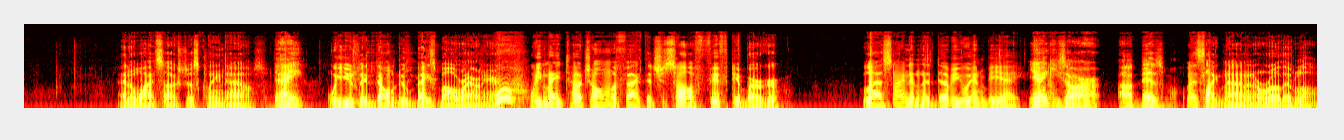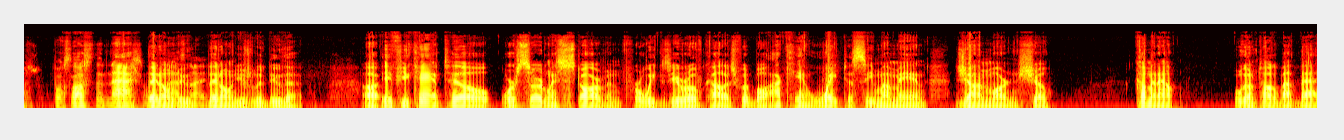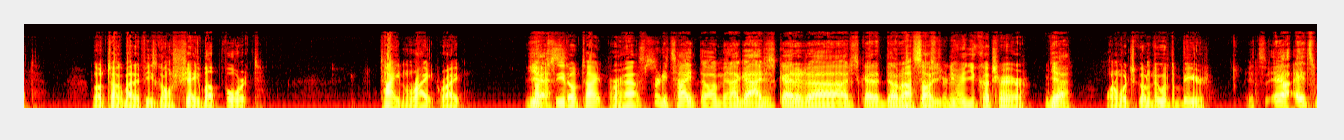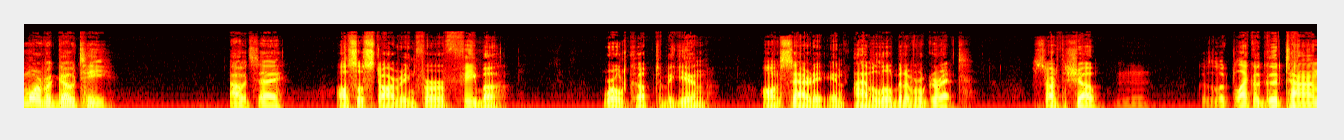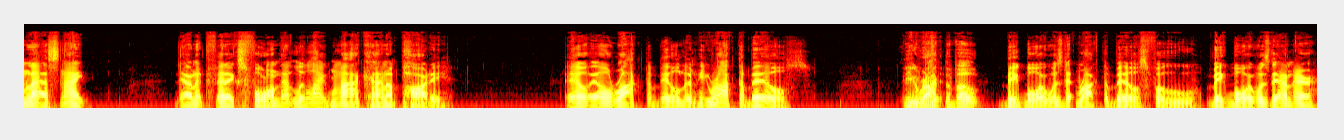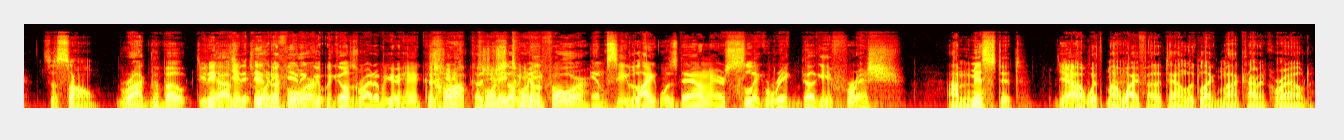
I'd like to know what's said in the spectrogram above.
and the White Sox just cleaned house. Dang. We usually don't do baseball around here. We may touch on the fact that you saw a 50 burger last night in the WNBA. Yankees are abysmal. That's like nine in a row they've lost. Folks lost the Nationals. They don't do. night. They don't usually do that. Uh, if you can't tell, we're certainly starving for week zero of college football. I can't wait to see my man John Martin's show coming out. We're going to talk about that. We're going to talk about if he's going to shave up for it. Tight and right, right? yes. Tuxedo tight, perhaps. It's pretty tight though. I mean, I got I just got it. Uh, I just got it done up. I saw you, yesterday. you. You cut your hair. Yeah, Wonder what you're going to do with the beard. it's it's more of a goatee. I would say. Also starving for FIBA World Cup to begin on Saturday, and I have a little bit of regret. Start the show mm-hmm. because it looked like a good time last night down at FedEx Forum. That looked like my kind of party. LL rocked the building. He rocked the bells. He rocked the vote. Big boy was rock rocked the bells, fool. Big boy was down there. It's a song. Rock the vote. You didn't get it. it again, 2024. it, it goes right over your head because you because you're so young. 2024. MC Lyte was down there. Slick Rick, Dougie Fresh. I missed it. Yeah. Uh, with my wife out of town, looked like my kind of crowd.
